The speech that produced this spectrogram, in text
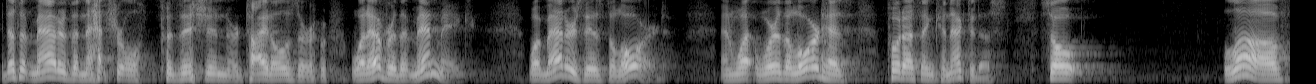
It doesn't matter the natural position or titles or whatever that men make. What matters is the Lord and what, where the Lord has put us and connected us. So, love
